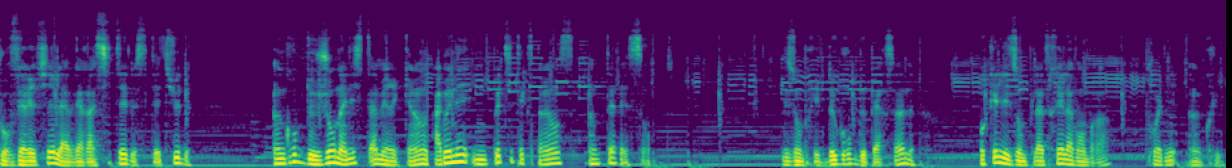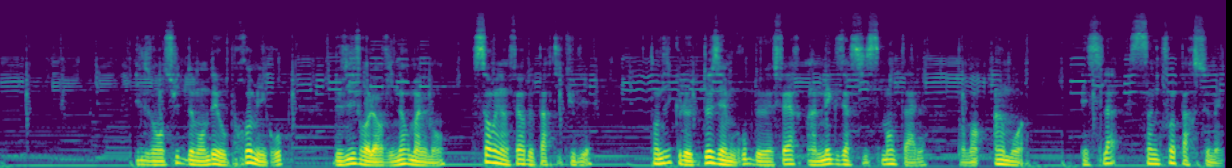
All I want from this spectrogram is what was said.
Pour vérifier la véracité de cette étude, un groupe de journalistes américains a mené une petite expérience intéressante. Ils ont pris deux groupes de personnes auxquels ils ont plâtré l'avant-bras, poignet inclus. Ils ont ensuite demandé au premier groupe de vivre leur vie normalement, sans rien faire de particulier, tandis que le deuxième groupe devait faire un exercice mental pendant un mois, et cela cinq fois par semaine.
